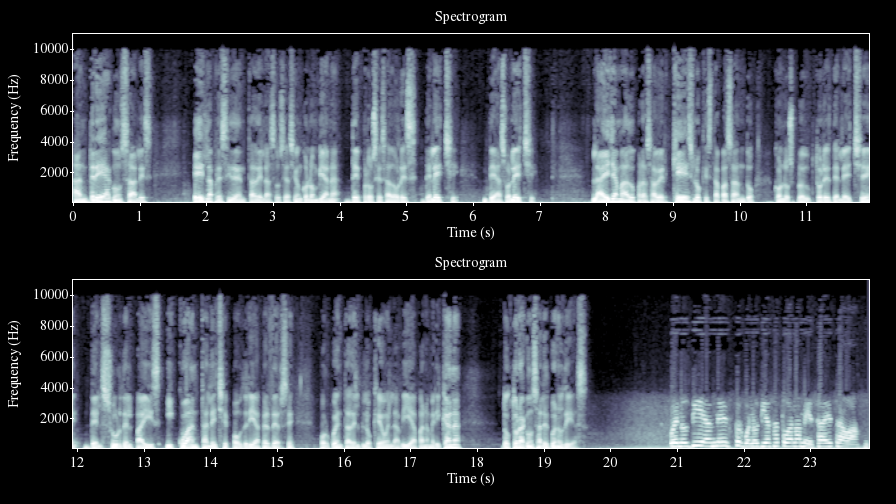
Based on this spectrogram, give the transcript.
Andrea González es la presidenta de la Asociación Colombiana de Procesadores de Leche, de Azoleche. La he llamado para saber qué es lo que está pasando con los productores de leche del sur del país y cuánta leche podría perderse por cuenta del bloqueo en la vía panamericana. Doctora González, buenos días. Buenos días, Néstor. Buenos días a toda la mesa de trabajo.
